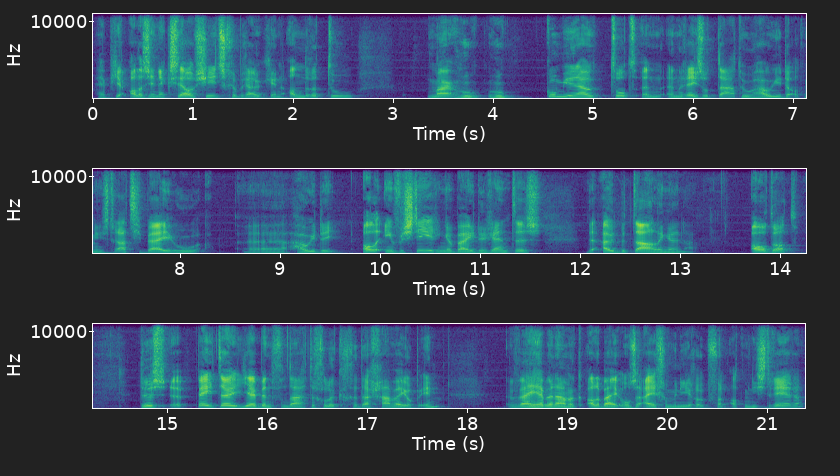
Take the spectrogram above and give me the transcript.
Heb je alles in Excel-sheets? Gebruik je een andere tool? Maar hoe, hoe kom je nou tot een, een resultaat? Hoe hou je de administratie bij? Hoe uh, hou je de, alle investeringen bij? De rentes, de uitbetalingen, nou, al dat. Dus uh, Peter, jij bent vandaag de gelukkige, daar gaan wij op in. Wij hebben namelijk allebei onze eigen manier ook van administreren.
